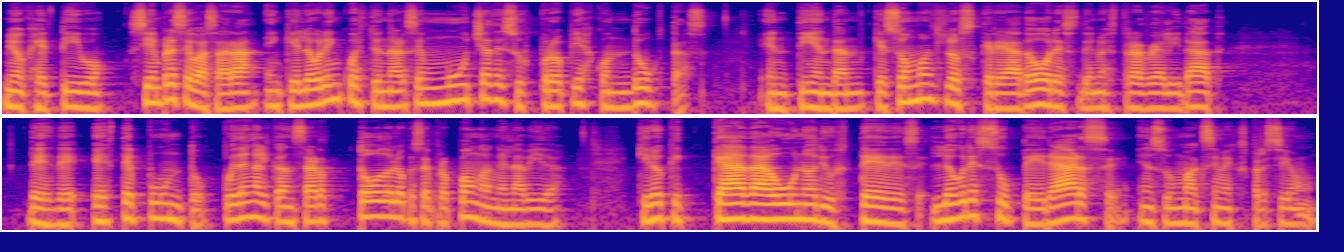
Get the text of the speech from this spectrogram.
Mi objetivo siempre se basará en que logren cuestionarse muchas de sus propias conductas. Entiendan que somos los creadores de nuestra realidad desde este punto pueden alcanzar todo lo que se propongan en la vida. Quiero que cada uno de ustedes logre superarse en su máxima expresión.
